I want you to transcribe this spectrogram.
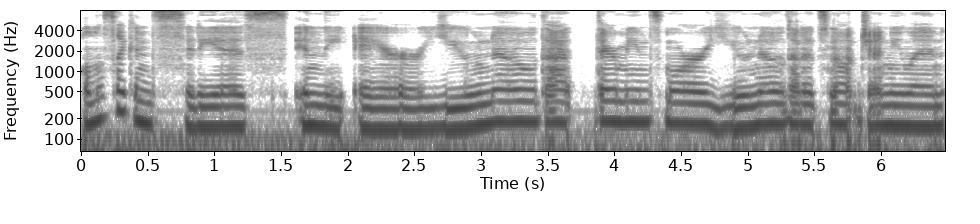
almost like insidious in the air. You know that there means more, you know that it's not genuine.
